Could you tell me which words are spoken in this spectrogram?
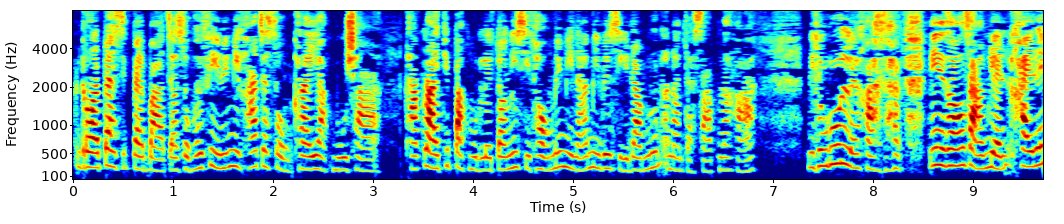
188บแปดบาทจัดส่งให้ฟรีไม่มีค่าจัดส่งใครอยากบูชา ทักไลน์ที่ปักหมุดเลยตอนนี้สีทองไม่มีนะ มีเป็นสีดำรุ่นอนันตทรัพย์นะคะ มีทุกรุ่นเลยค่ะ มีทองสามเหรียญใครได้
